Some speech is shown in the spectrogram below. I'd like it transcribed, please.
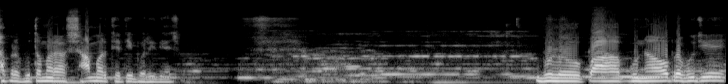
હા પ્રભુ, તમારા સામર્થ્યથી ભરી દેજો. ભૂલો પાપ, ગુનાઓ પ્રભુ જે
